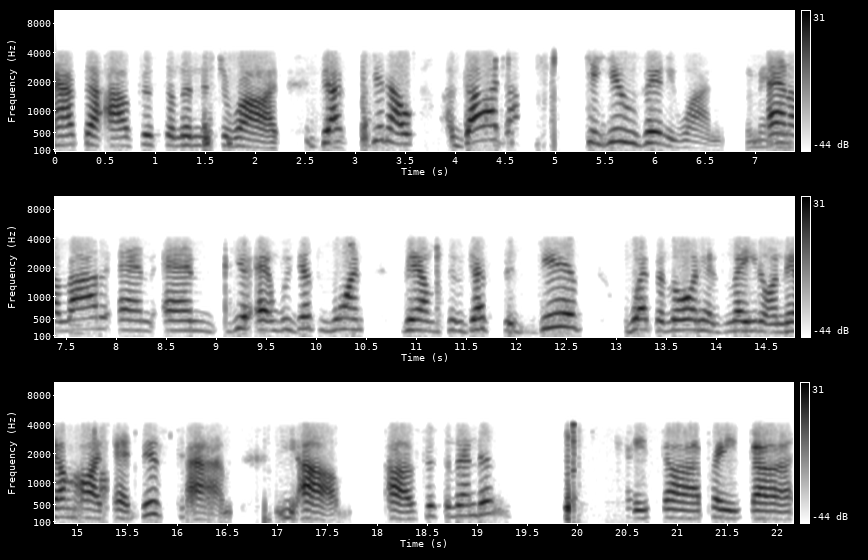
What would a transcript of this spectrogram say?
after our sister Linda Sherrod. Just, you know, God can use anyone. Amen. And a lot of and and yeah, and we just want them to just to give what the Lord has laid on their heart at this time. Uh, uh, Sister Linda. Praise God, praise God.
